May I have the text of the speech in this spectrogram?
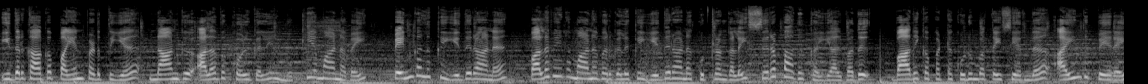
இதற்காக பயன்படுத்திய நான்கு அளவுகோள்களில் முக்கியமானவை பெண்களுக்கு எதிரான பலவீனமானவர்களுக்கு எதிரான குற்றங்களை சிறப்பாக கையாள்வது. பாதிக்கப்பட்ட குடும்பத்தை சேர்ந்த ஐந்து பேரை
